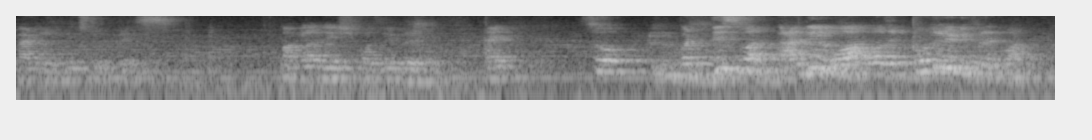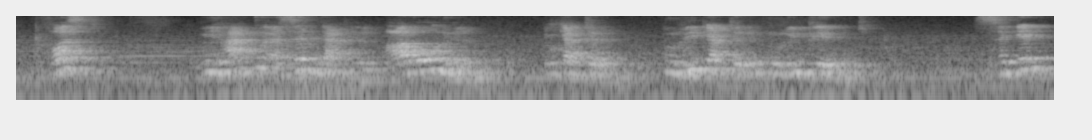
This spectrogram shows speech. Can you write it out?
battle which took place. Bangladesh was liberated, right? So, but this one, Kargil war was a totally different one. First, we had to ascend that hill, our own hill, to capture it, to recapture it, to reclaim it. Second,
